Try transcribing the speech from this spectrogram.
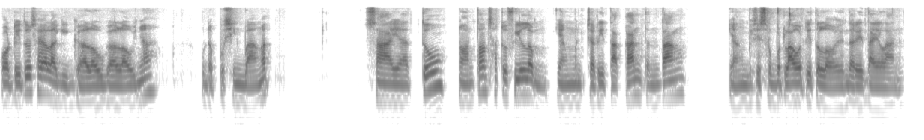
waktu itu saya lagi galau-galaunya, udah pusing banget. Saya tuh nonton satu film yang menceritakan tentang yang bisnis rumput laut itu loh, yang dari Thailand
